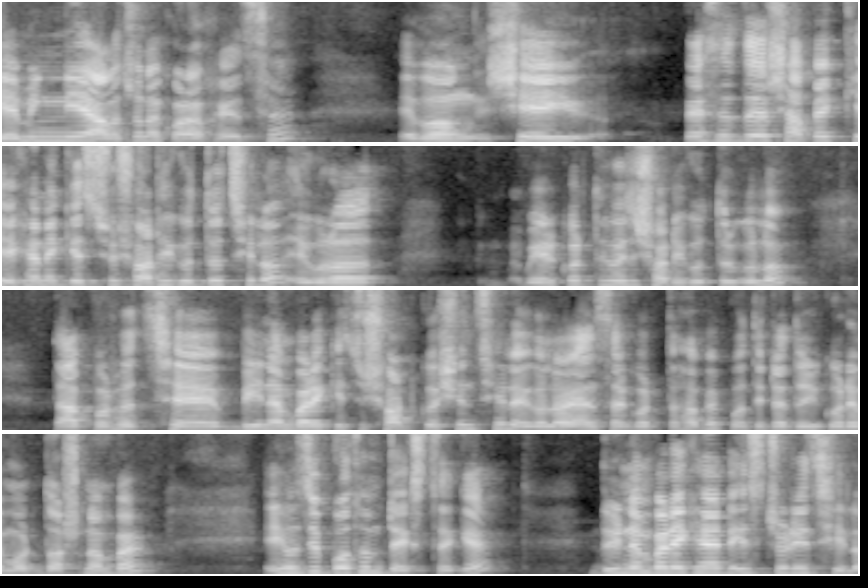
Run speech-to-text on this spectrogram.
গেমিং নিয়ে আলোচনা করা হয়েছে। এবং সেই প্যাসেজের সাপেক্ষে এখানে কিছু সঠিক উত্তর ছিল। এগুলো বের করতে হয়েছে সঠিক উত্তরগুলো। তারপর হচ্ছে বি নাম্বারে কিছু শর্ট কোয়েশ্চেন ছিল, এগুলোর অ্যান্সার করতে হবে, প্রতিটা দুই করে মোট দশ নম্বর। এই হচ্ছে প্রথম টেক্সট থেকে। দুই নম্বরে এখানে একটা স্টোরি ছিল।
